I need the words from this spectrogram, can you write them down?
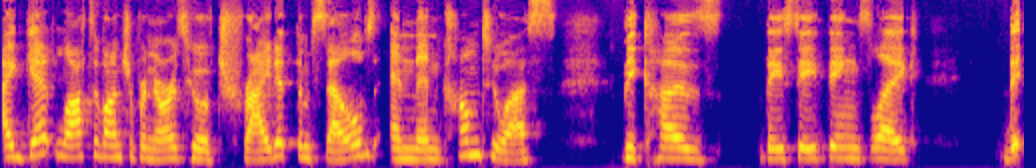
I get lots of entrepreneurs who have tried it themselves and then come to us because they say things like, they,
